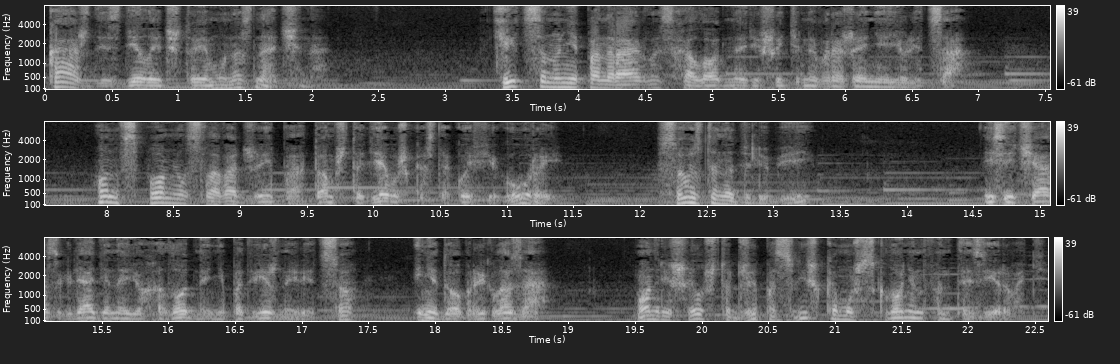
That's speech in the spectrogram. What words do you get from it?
каждый сделает, что ему назначено». Китсону не понравилось холодное решительное выражение ее лица. Он вспомнил слова Джипа о том, что девушка с такой фигурой создана для любви. И сейчас, глядя на ее холодное неподвижное лицо и недобрые глаза, он решил, что Джипа слишком уж склонен фантазировать.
